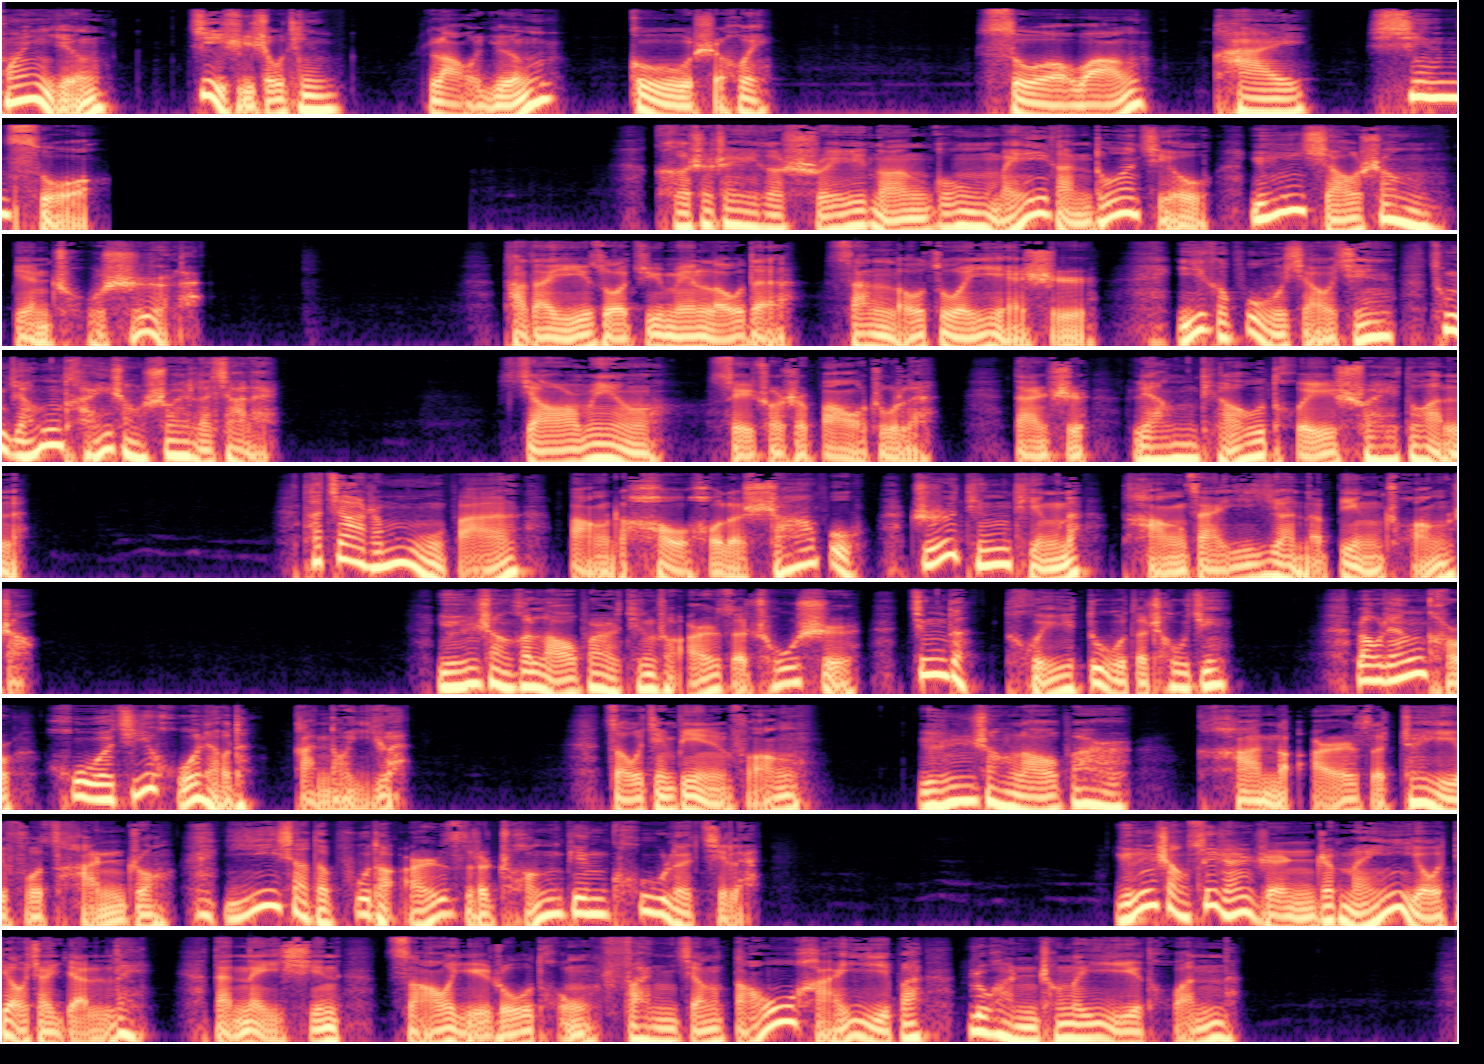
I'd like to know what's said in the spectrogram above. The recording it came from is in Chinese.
欢迎继续收听老云故事会。锁王开新锁，可是这个水暖宫没干多久，云小胜便出事了。他在一座居民楼的三楼作业时，一个不小心从阳台上摔了下来，小命虽说是保住了，但是两条腿摔断了。他架着木板，绑着厚厚的纱布，直挺挺的躺在医院的病床上。云上和老伴儿听说儿子出事，惊得腿肚子抽筋，老两口火急火燎的赶到医院。走进病房，云上老伴儿看到儿子这副惨状，一下子扑到儿子的床边哭了起来。云上虽然忍着没有掉下眼泪。但内心早已如同翻江倒海一般乱成了一团呢。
